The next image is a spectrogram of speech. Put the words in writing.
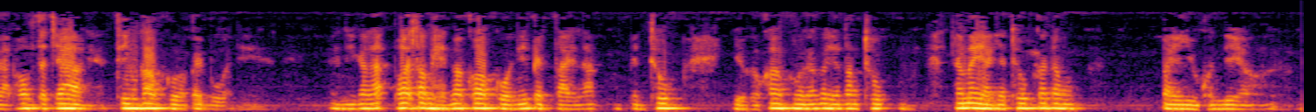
แบบพระพุทธเจ้าเนี่ยทิ้งครอบครัวไปบวช อันนี้ก็ละเพราะต้องเห็นว่าครอบครัวนี้เป็นไตรลักเป็นทุกข์อยู่กับครอบครัวแล้วก็จะต้องทุกข์ถ้าไม่อยากจะทุกข์ก็ต้องไปอยู่คนเดียว ไป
